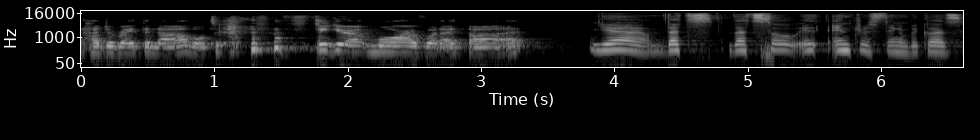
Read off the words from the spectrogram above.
had to write the novel to kind of figure out more of what I thought. Yeah, that's that's so interesting because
